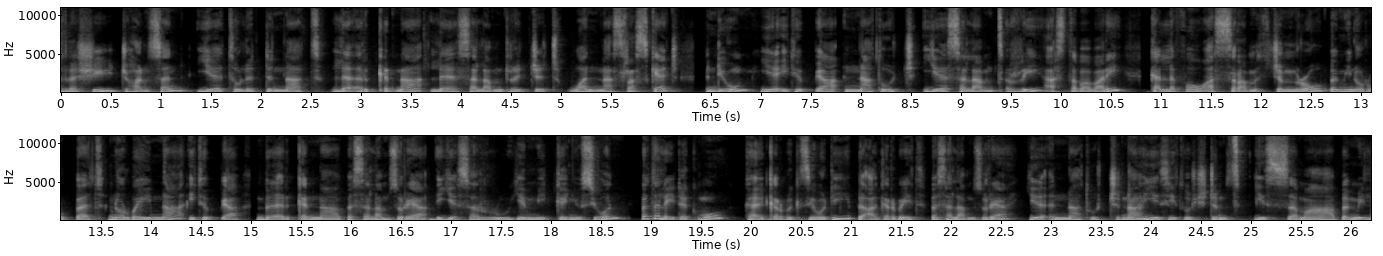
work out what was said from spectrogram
ስለሺ ጆሃንሰን የትውልድ እናት ለእርቅና ለሰላም ድርጅት ዋና ስራ አስኪያጅ እንዲሁም የኢትዮጵያ እናቶች የሰላም ጥሪ አስተባባሪ ካለፈው አስር ዓመት ጀምሮ በሚኖሩበት ኖርዌይና ኢትዮጵያ በእርቅና በሰላም ዙሪያ እየሰሩ የሚገኙ ሲሆን በተለይ ደግሞ ከቅርብ ጊዜ ወዲህ በአገር ቤት በሰላም ዙሪያ የእናቶችና የሴቶች ድምፅ ይሰማ በሚል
